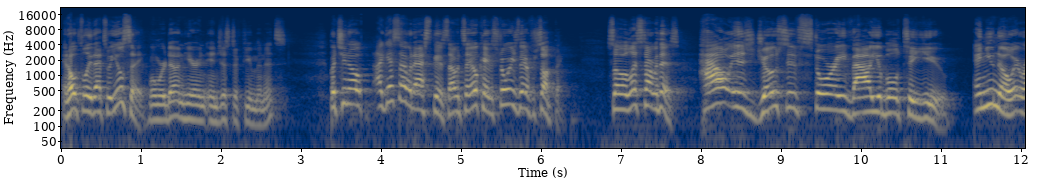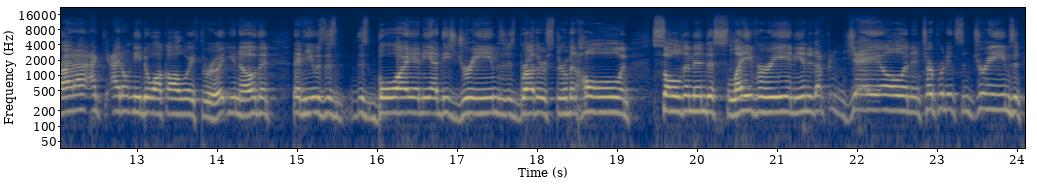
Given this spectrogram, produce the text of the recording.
And hopefully that's what you'll say when we're done here in, in just a few minutes. But you know, I guess I would ask this I would say, okay, the story's there for something. So let's start with this. How is Joseph's story valuable to you? And you know it, right? I, I, I, don't need to walk all the way through it. You know that, that he was this, this boy and he had these dreams and his brothers threw him in a hole and sold him into slavery and he ended up in jail and interpreted some dreams. And,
